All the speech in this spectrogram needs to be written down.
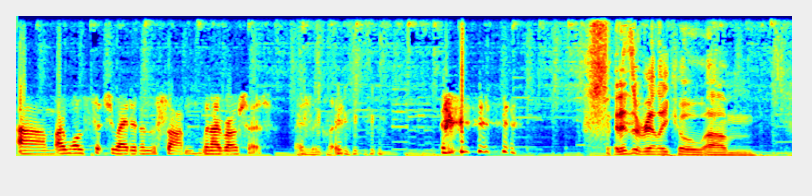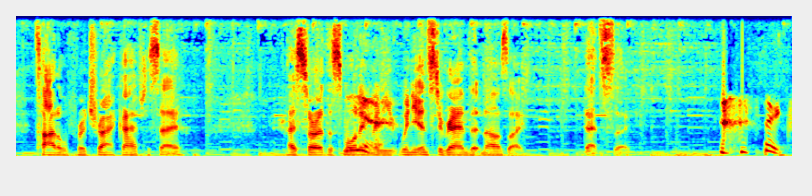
um, I was situated in the sun when I wrote it, basically. It is a really cool um, title for a track, I have to say. I saw it this morning when you when you Instagrammed it, and I was like, "That's sick." Thanks.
